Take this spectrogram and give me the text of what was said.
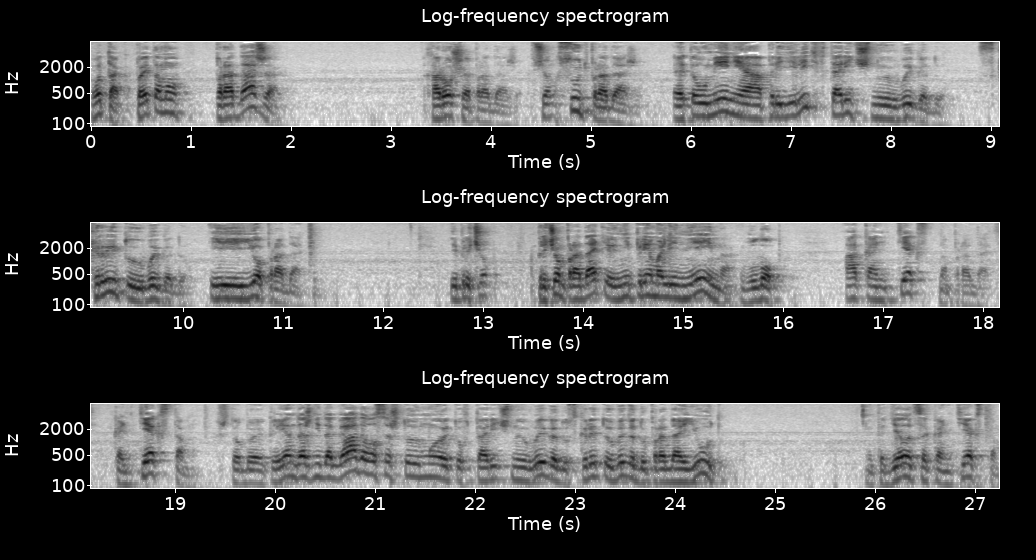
Вот так. Поэтому продажа, хорошая продажа. В чем суть продажи? Это умение определить вторичную выгоду, скрытую выгоду и ее продать. И причем, причем продать ее не прямолинейно в лоб, а контекстно продать. Контекстом, чтобы клиент даже не догадывался, что ему эту вторичную выгоду, скрытую выгоду продают. Это делается контекстом.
